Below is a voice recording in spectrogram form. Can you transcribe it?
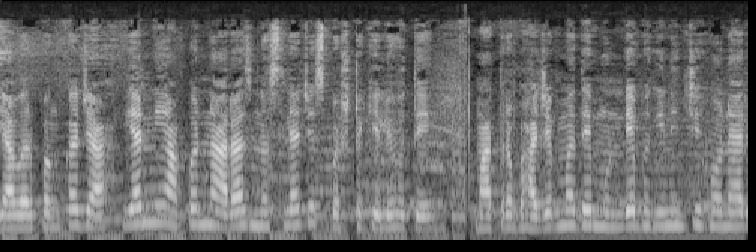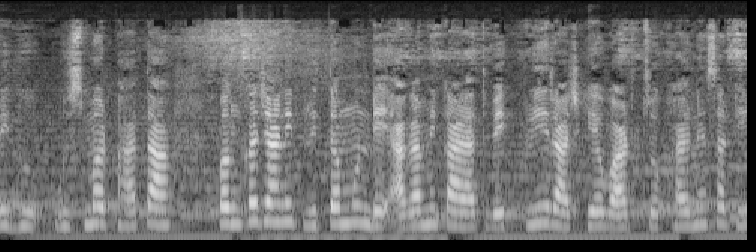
यावर पंकजा यांनी आपण नाराज नसल्याचे स्पष्ट केले होते. मात्र भाजपमध्ये मुंडे भगिनींची होणारी घु- घुसमट पाहता पंकजा आणि प्रीतम मुंडे आगामी काळात वेगळी राजकीय वाट चोखाळण्यासाठी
